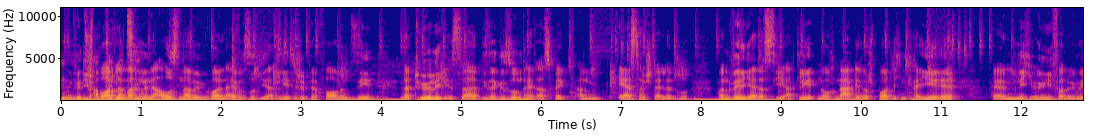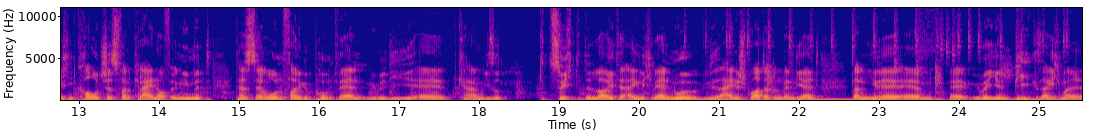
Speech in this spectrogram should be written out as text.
Für die Sportler machen wir eine Ausnahme. Wir wollen einfach so die athletische Performance sehen. Natürlich ist da dieser Gesundheitsaspekt an erster Stelle so. Man will ja, dass die Athleten auch nach ihrer sportlichen Karriere ähm, nicht irgendwie von irgendwelchen Coaches von klein auf irgendwie mit Testosteron vollgepumpt werden, übel die, äh, keine Ahnung, wie so gezüchtete Leute eigentlich werden, nur dieser eine Sportart und wenn die halt dann ihre ähm, äh, über ihren Peak, sag ich mal,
